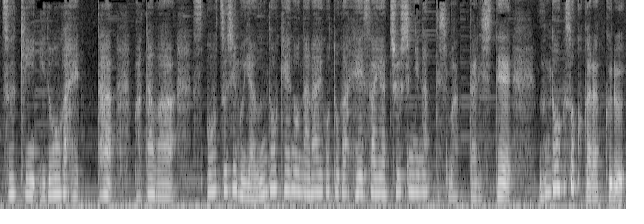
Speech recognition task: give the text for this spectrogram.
通勤移動が減ったまたはスポーツジムや運動系の習い事が閉鎖や中止になってしまったりして運動不足から来る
